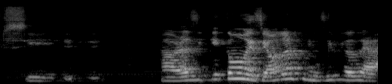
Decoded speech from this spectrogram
Sí, sí, sí. Ahora sí que, como decíamos al principio, o sea,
